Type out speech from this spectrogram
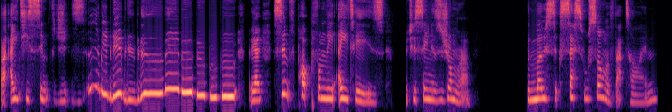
like 80s synth there we go. Synth pop from the 80s, which is seen as a genre. The most successful song of that time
